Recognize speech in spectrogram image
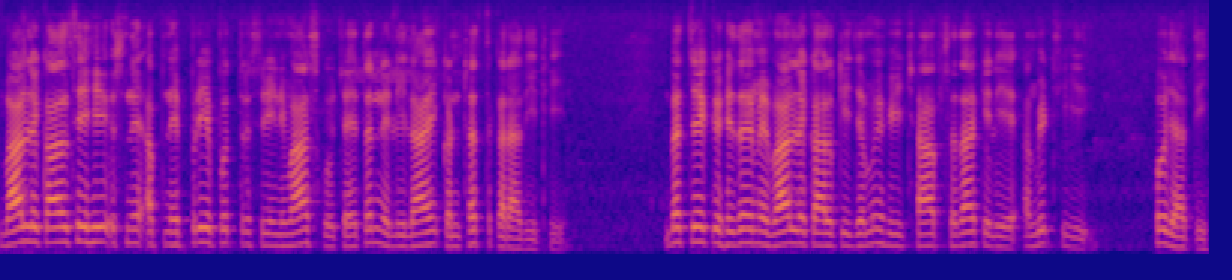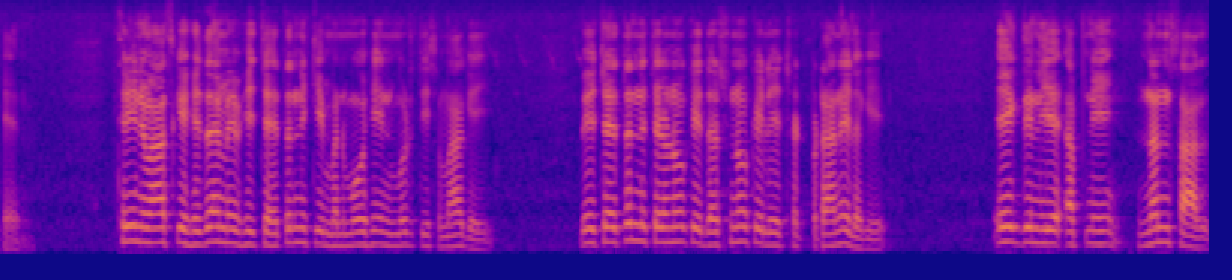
बाल्यकाल से ही उसने अपने प्रिय पुत्र श्रीनिवास को चैतन्य लीलाएँ कंठस्थ करा दी थी। बच्चे के हृदय में बाल्यकाल की जमी हुई छाप सदा के लिए अमिट ही हो जाती है। श्रीनिवास के हृदय में भी चैतन्य की मनमोहीन मूर्ति समा गई। वे चैतन्य चरणों के दर्शनों के लिए छटपटाने लगे। एक दिन ये अपनी ननसाल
